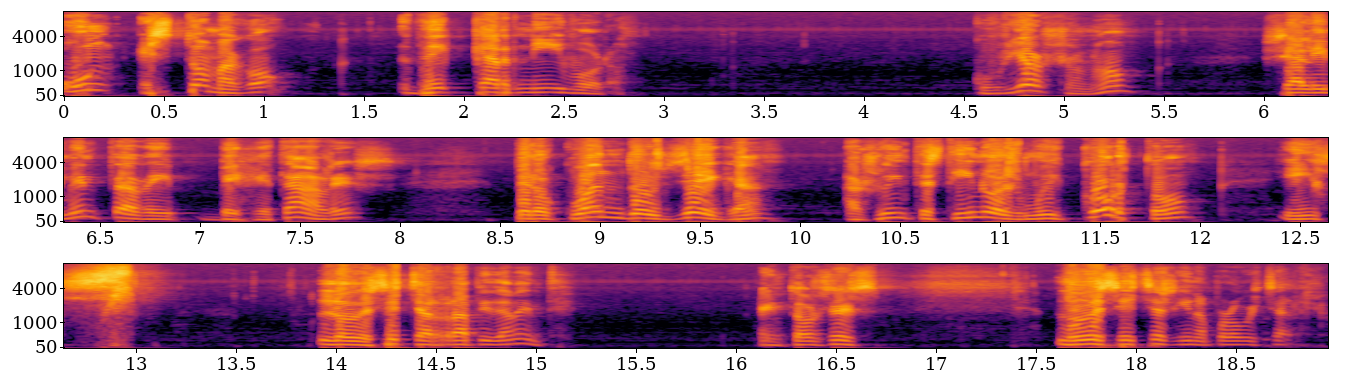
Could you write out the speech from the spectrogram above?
un estómago de carnívoro. Curioso, ¿no? Se alimenta de vegetales, pero cuando llega a su intestino es muy corto y lo desecha rápidamente. Entonces, lo desecha sin aprovecharlo.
